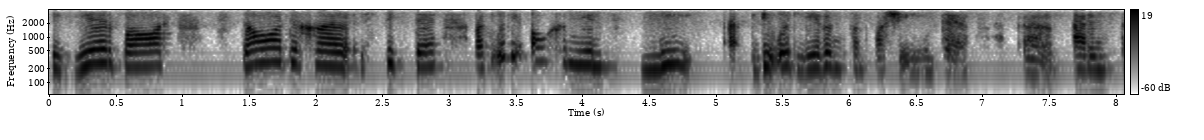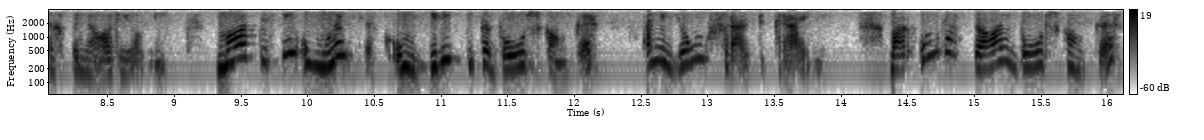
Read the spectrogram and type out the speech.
beheerbaar, stadige siekte wat oor die algemeen nie uh, die oorlewing van pasiënte uh, ernstig benadeel nie. Maar dit is nie onmoontlik om hierdie tipe borskanker in 'n jong vrou te kry nie. Maar omdat daai borskanker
